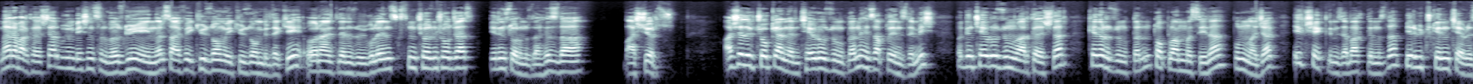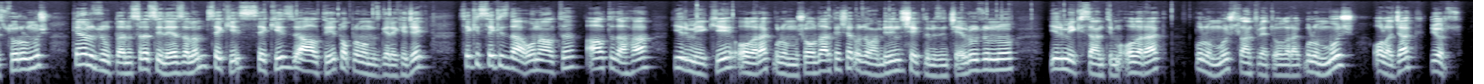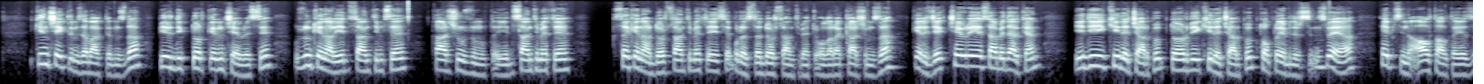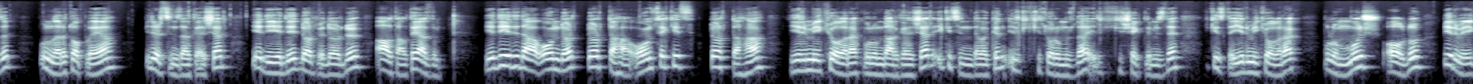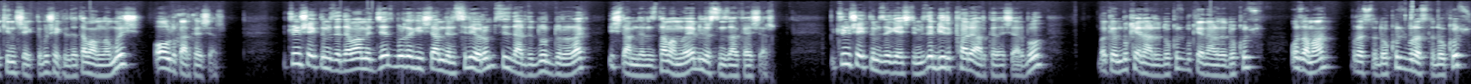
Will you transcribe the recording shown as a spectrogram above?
Merhaba arkadaşlar. Bugün 5. sınıf özgün yayınları sayfa 210 ve 211'deki öğrendiklerinizi uygulayınız kısmını çözmüş olacağız. Birinci sorumuzda hızla başlıyoruz. Aşağıdaki çokgenlerin çevre uzunluklarını hesaplayınız demiş. Bakın çevre uzunluğu arkadaşlar kenar uzunluklarının toplanmasıyla bulunacak. İlk şeklimize baktığımızda bir üçgenin çevresi sorulmuş. Kenar uzunluklarını sırasıyla yazalım. 8, 8 ve 6'yı toplamamız gerekecek. 8, 8 daha 16, 6 daha 22 olarak bulunmuş oldu arkadaşlar. O zaman birinci şeklimizin çevre uzunluğu 22 santim olarak bulunmuş, santimetre olarak bulunmuş olacak diyoruz. İkinci şeklimize baktığımızda bir dikdörtgenin çevresi uzun kenar 7 santimse karşı uzunlukta 7 santimetre, kısa kenar 4 santimetre ise burası da 4 santimetre olarak karşımıza gelecek. Çevreyi hesap ederken 7'yi 2 ile çarpıp 4'ü 2 ile çarpıp toplayabilirsiniz veya hepsini alt alta yazıp bunları toplayabilirsiniz arkadaşlar. 7, 7, 4 ve 4'ü alt alta yazdım. 7, 7 daha 14, 4 daha 18, 4 daha 22 olarak bulundu arkadaşlar. İkisini de bakın ilk iki sorumuzda, ilk iki şeklimizde ikisi de 22 olarak bulunmuş oldu. 1 ve ikinci şekli bu şekilde tamamlamış olduk arkadaşlar. Üçüncü şeklimizde devam edeceğiz. Buradaki işlemleri siliyorum. Sizler de durdurarak işlemlerinizi tamamlayabilirsiniz arkadaşlar. Üçüncü şeklimize geçtiğimizde bir kare arkadaşlar bu. Bakın bu kenarda 9, bu kenarda 9. O zaman burası da 9, burası da 9.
